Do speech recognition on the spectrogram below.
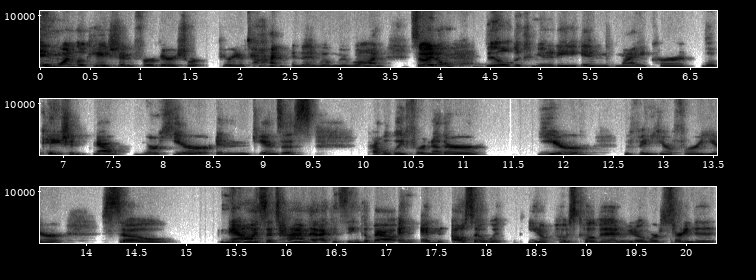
in one location for a very short period of time and then we'll move on. So i don't build a community in my current location. Now we're here in kansas probably for another year. We've been here for a year. So now is the time that I could think about and and also with you know post COVID, you know, we're starting to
